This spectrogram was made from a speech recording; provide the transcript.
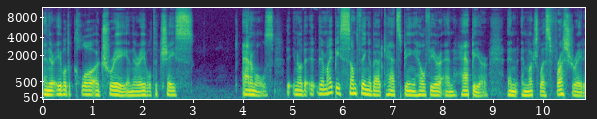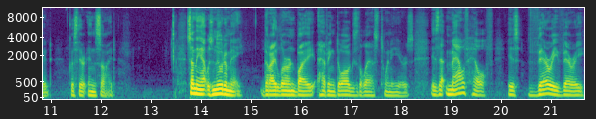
and they're able to claw a tree and they're able to chase animals. You know, there might be something about cats being healthier and happier and, and much less frustrated because they're inside. Something that was new to me that I learned by having dogs the last 20 years is that mouth health is very, very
